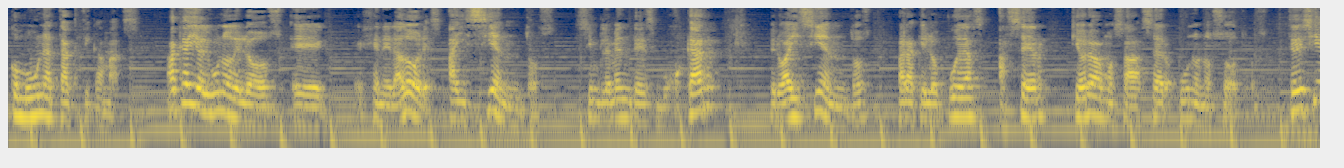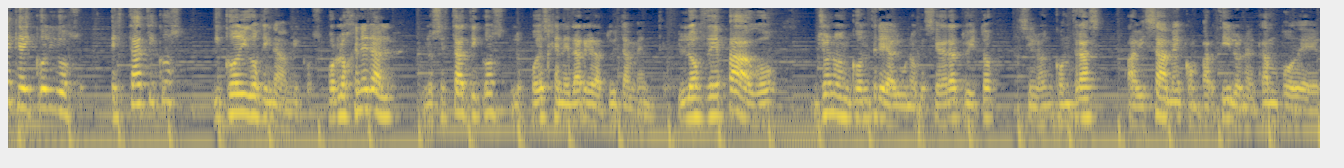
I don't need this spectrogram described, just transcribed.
como una táctica más. Acá hay algunos de los eh, generadores, hay cientos, simplemente es buscar, pero hay cientos para que lo puedas hacer, que ahora vamos a hacer uno nosotros. Te decía que hay códigos estáticos y códigos dinámicos. Por lo general, los estáticos los puedes generar gratuitamente. Los de pago, yo no encontré alguno que sea gratuito. Si lo encontrás, avísame, compartilo en el campo de,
